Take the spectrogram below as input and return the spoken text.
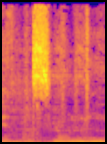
Emotions.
